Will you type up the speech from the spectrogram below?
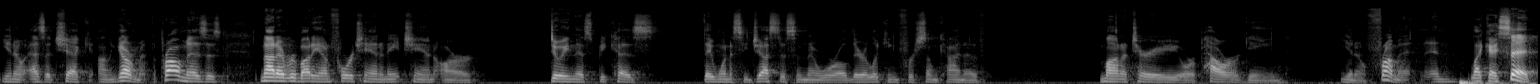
you know, as a check on the government. The problem is, is not everybody on 4chan and 8chan are doing this because they want to see justice in their world. They're looking for some kind of monetary or power gain, you know, from it. And like I said,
